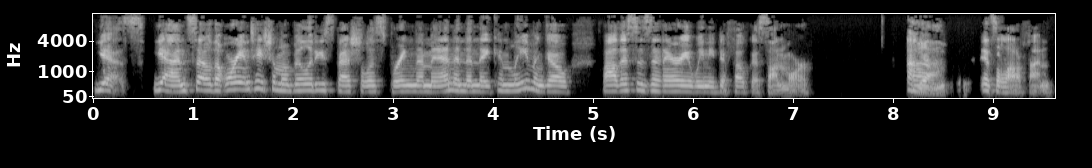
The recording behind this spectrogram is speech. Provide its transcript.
yes. Yeah. And so the orientation mobility specialists bring them in and then they can leave and go, wow, this is an area we need to focus on more. Um, yeah. It's a lot of fun.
